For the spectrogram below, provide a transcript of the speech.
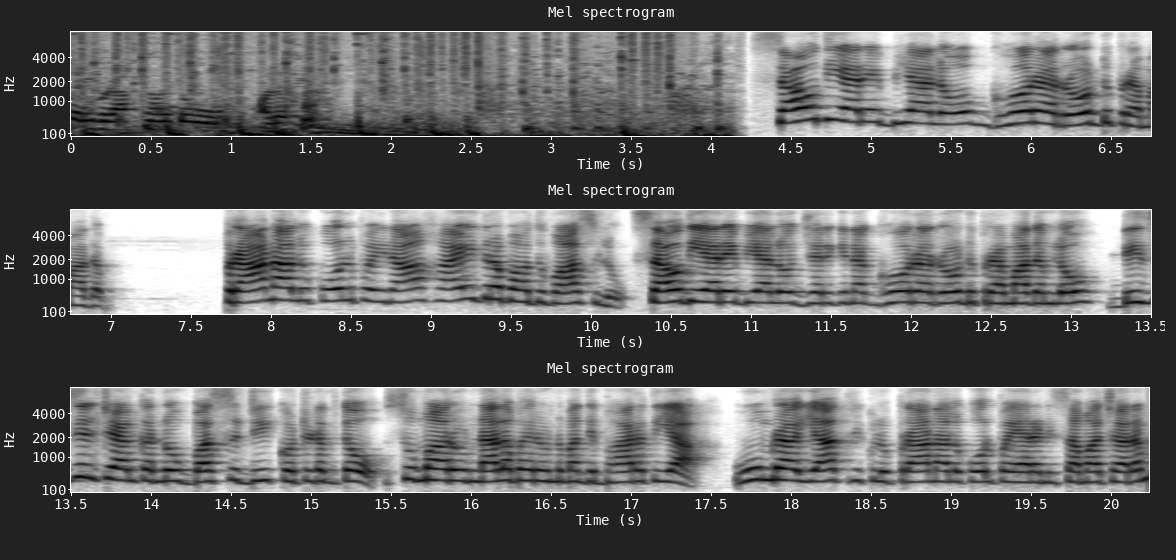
very good afternoon to all of you Saudi అరేబియాలో ఘోర రోడ్డు ప్రమాదం. ప్రాణాలు కోల్పోయిన హైదరాబాద్ వాసులు సౌదీ అరేబియాలో జరిగిన ఘోర రోడ్డు ప్రమాదంలో డీజిల్ ట్యాంకర్ను బస్సు ఢీ కొట్టడంతో సుమారు నలభై రెండు మంది భారతీయ ఉమ్రా యాత్రికులు ప్రాణాలు కోల్పోయారని సమాచారం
